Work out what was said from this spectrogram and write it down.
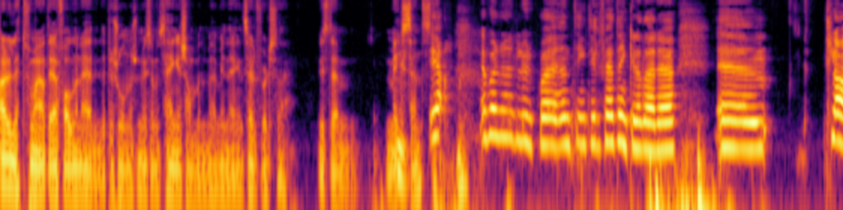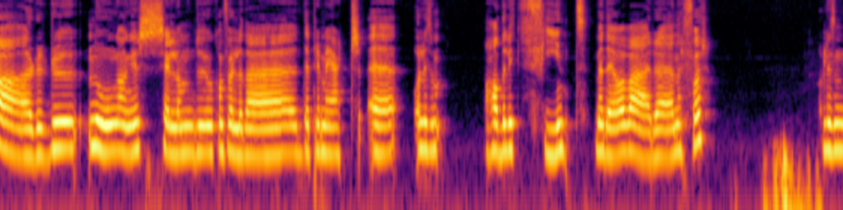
er det lett for meg at jeg faller ned i depresjoner som liksom henger sammen med min egen selvfølelse. Hvis det makes sense. sense. Ja. Jeg bare lurer på en ting til, for jeg tenker det derre eh, Klarer du noen ganger, selv om du kan føle deg deprimert, eh, å liksom ha det litt fint med det å være en FR? Og liksom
